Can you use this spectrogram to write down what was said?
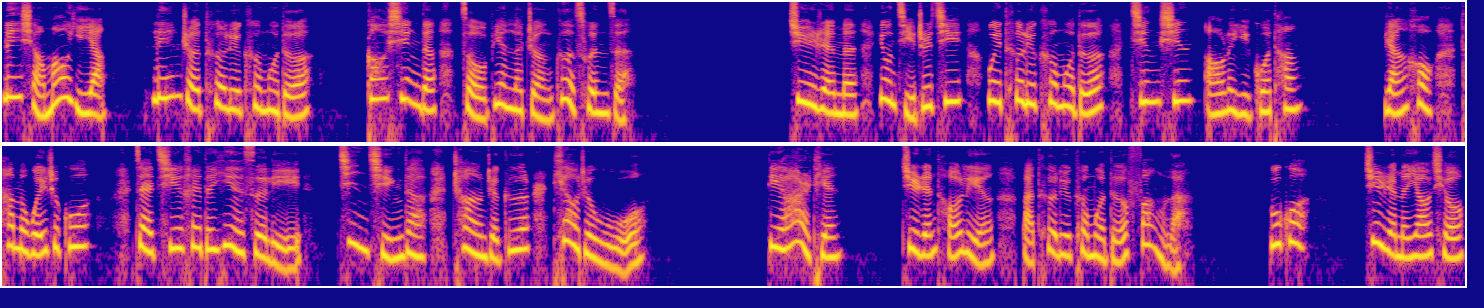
拎小猫一样，拎着特律克莫德，高兴地走遍了整个村子。巨人们用几只鸡为特律克莫德精心熬了一锅汤，然后他们围着锅，在漆黑的夜色里尽情地唱着歌，跳着舞。第二天，巨人头领把特律克莫德放了。不过，巨人们要求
